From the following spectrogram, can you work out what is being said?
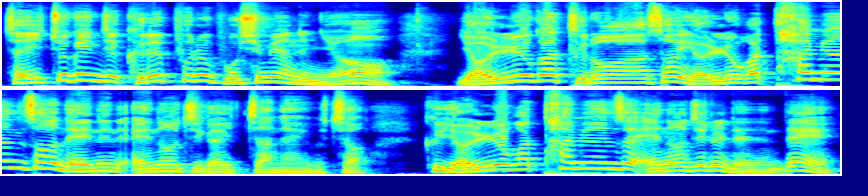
자, 이쪽에 이제 그래프를 보시면은요, 연료가 들어와서 연료가 타면서 내는 에너지가 있잖아요. 그쵸? 그 연료가 타면서 에너지를 내는데,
